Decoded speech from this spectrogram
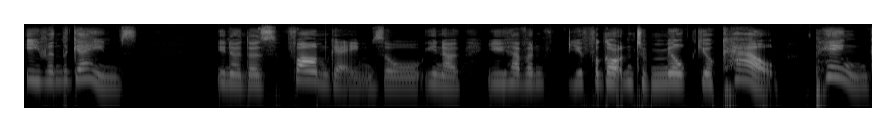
even the games. You know, those farm games, or, you know, you haven't, you've forgotten to milk your cow. Ping.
